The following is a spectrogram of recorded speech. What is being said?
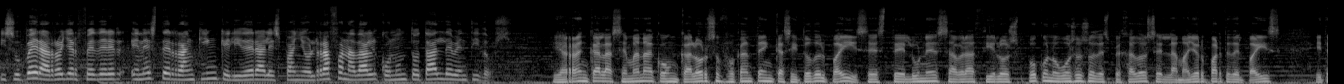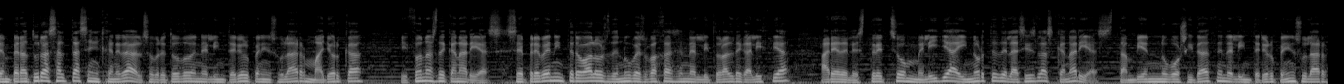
y supera a Roger Federer en este ranking que lidera el español Rafa Nadal con un total de 22. Y arranca la semana con calor sofocante en casi todo el país. Este lunes habrá cielos poco nubosos o despejados en la mayor parte del país y temperaturas altas en general, sobre todo en el interior peninsular, Mallorca y zonas de Canarias. Se prevén intervalos de nubes bajas en el litoral de Galicia, área del Estrecho, Melilla y norte de las Islas Canarias. También nubosidad en el interior peninsular,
